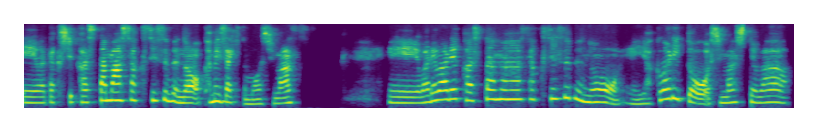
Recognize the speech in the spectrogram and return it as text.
えー、私、カスタマーサクセス部の亀崎と申します。えー、我々カスタマーサクセス部の役割としましては、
